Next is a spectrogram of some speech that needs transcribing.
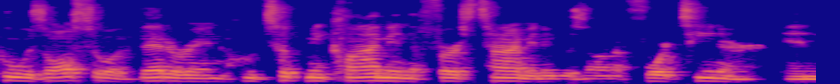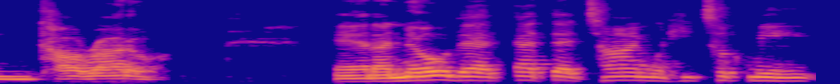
who was also a veteran who took me climbing the first time, and it was on a 14er in Colorado. And I know that at that time when he took me,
